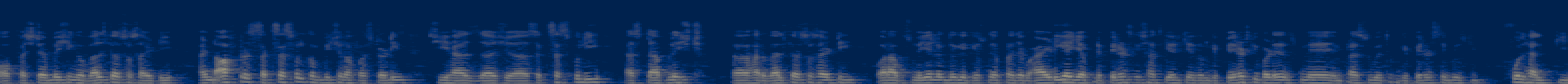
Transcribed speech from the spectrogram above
of establishing a welfare society and after successful completion of studies she has successfully established her welfare society اور آپ اس میں یہ لگ دو گے کہ اس نے اپنا جب آئیڈیا یا اپنے پیرنٹس کے ساتھ کیئر کیا تو ان کے پیرنٹس بھی بڑے اس میں امپریس ہوئے، تو ان کے پیرنٹس نے بھی اس کی فل ہیلپ کی۔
